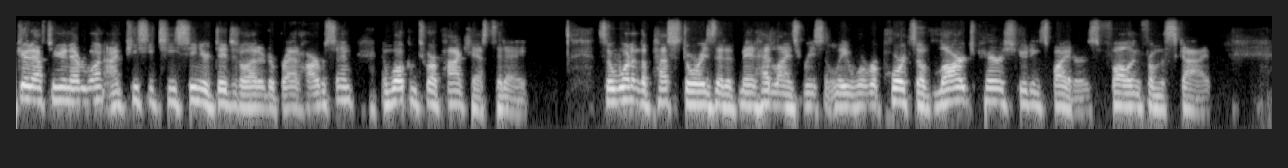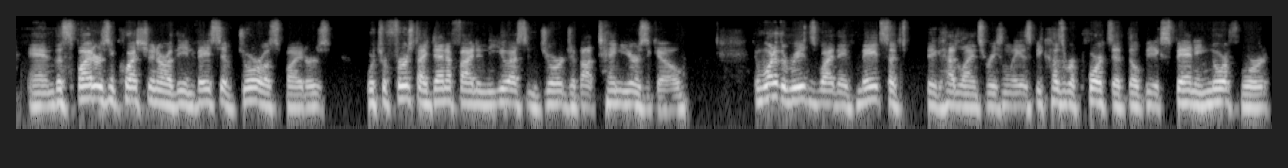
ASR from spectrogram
Good afternoon, everyone. I'm PCT Senior Digital Editor Brad Harbison, and welcome to our podcast today. So, one of the pest stories that have made headlines recently were reports of large parachuting spiders falling from the sky. And the spiders in question are the invasive Joro spiders, which were first identified in the US and Georgia about 10 years ago. And one of the reasons why they've made such big headlines recently is because of reports that they'll be expanding northward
